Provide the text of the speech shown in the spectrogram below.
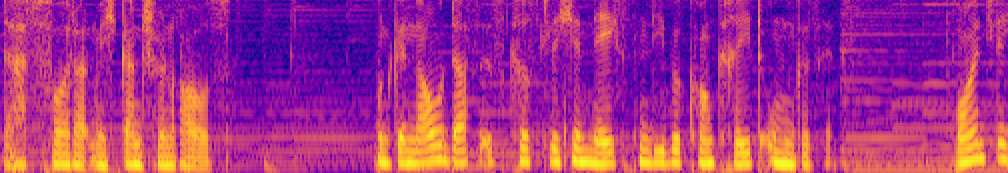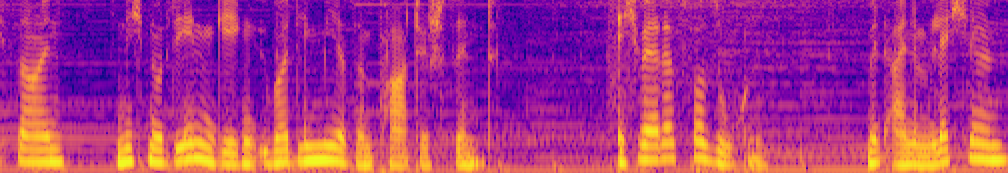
Das fordert mich ganz schön raus. Und genau das ist christliche Nächstenliebe konkret umgesetzt. Freundlich sein, nicht nur denen gegenüber, die mir sympathisch sind. Ich werde es versuchen. Mit einem Lächeln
